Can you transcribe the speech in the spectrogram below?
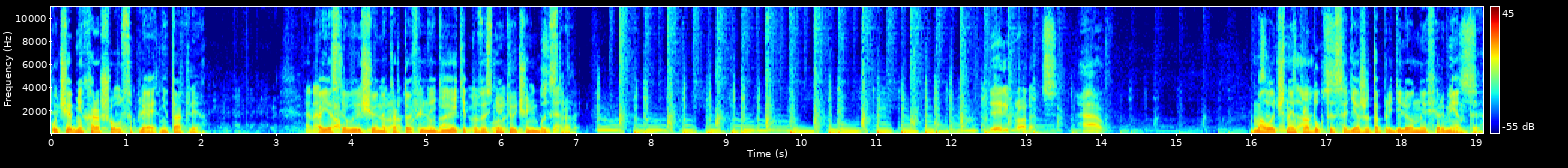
Учебник хорошо усыпляет, не так ли? А если вы еще и на картофельной диете, то заснете очень быстро. Молочные продукты содержат определенные ферменты,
